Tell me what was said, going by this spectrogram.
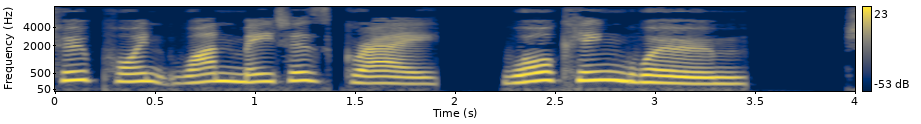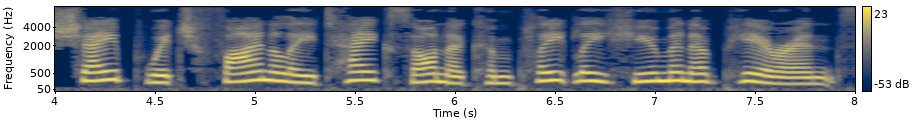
(2.1 meters) gray walking womb shape which finally takes on a completely human appearance.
